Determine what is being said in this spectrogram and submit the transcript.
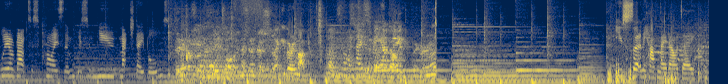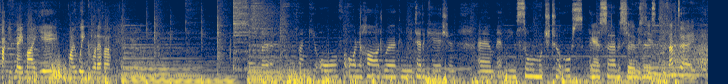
We're about to surprise them with some new match day balls. Thank you very much. Nice to meet you. You certainly have made our day. In fact, you've made my year, my week, whatever. For all your hard work and your dedication. Um, it means so much to us and the service, users. That day of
